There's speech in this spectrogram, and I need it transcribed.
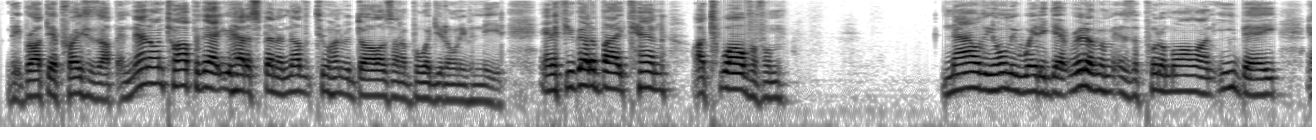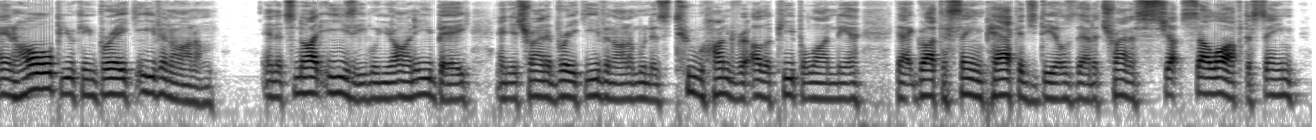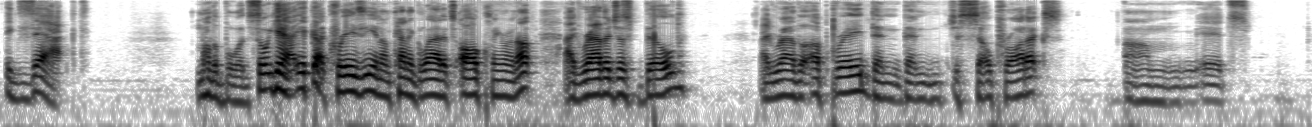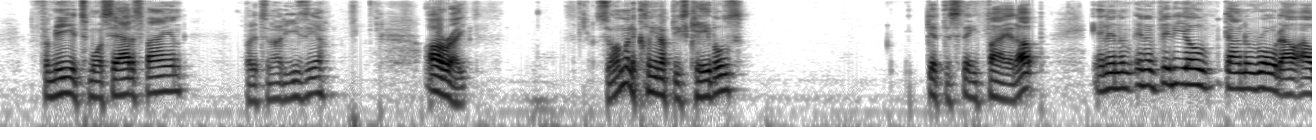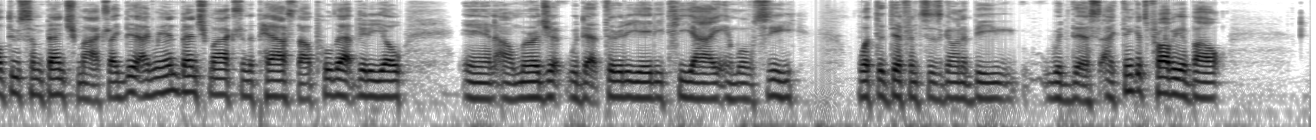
they brought their prices up. And then on top of that, you had to spend another $200 on a board you don't even need. And if you got to buy 10 or 12 of them, now the only way to get rid of them is to put them all on eBay and hope you can break even on them. And it's not easy when you're on eBay and you're trying to break even on them when there's 200 other people on there that got the same package deals that are trying to sell off the same exact motherboards. So yeah, it got crazy and I'm kind of glad it's all clearing up. I'd rather just build. I'd rather upgrade than, than just sell products. Um, it's For me, it's more satisfying, but it's not easier. All right. So I'm going to clean up these cables, get this thing fired up, and in a, in a video down the road, I'll, I'll do some benchmarks. I did I ran benchmarks in the past. I'll pull that video and I'll merge it with that 3080 Ti and we'll see what the difference is going to be with this. I think it's probably about,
